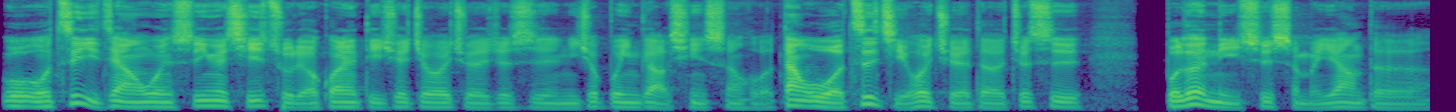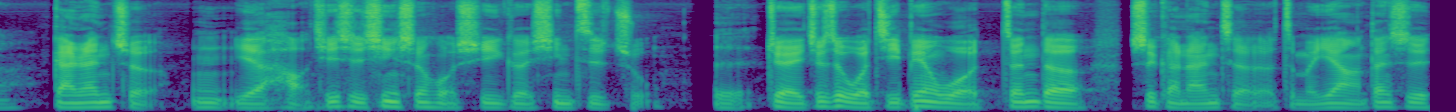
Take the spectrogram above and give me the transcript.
我我自己这样问，是因为其实主流观念的确就会觉得，就是你就不应该有性生活，但我自己会觉得，就是。不论你是什么样的感染者，嗯，也好，其实性生活是一个性自主，是。对，就是我，即便我真的是感染者了怎么样，但是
